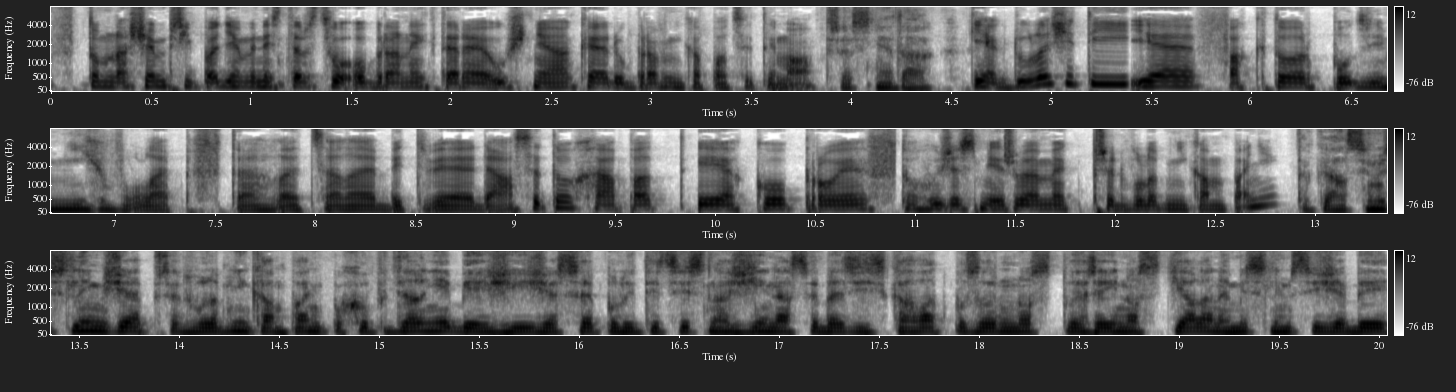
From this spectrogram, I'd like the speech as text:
v tom našem případě ministerstvo obrany, které už nějaké dopravní kapacity má. Přesně tak. Jak důležitý je faktor podzimních voleb v téhle celé bitvě? Dá se to chápat i jako projev toho, že směřujeme k předvolební kampani? Tak já si myslím, že předvolební kampaň pochopitelně běží, že se politici snaží na sebe získávat pozornost veřejnosti, ale nemyslím si, že by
